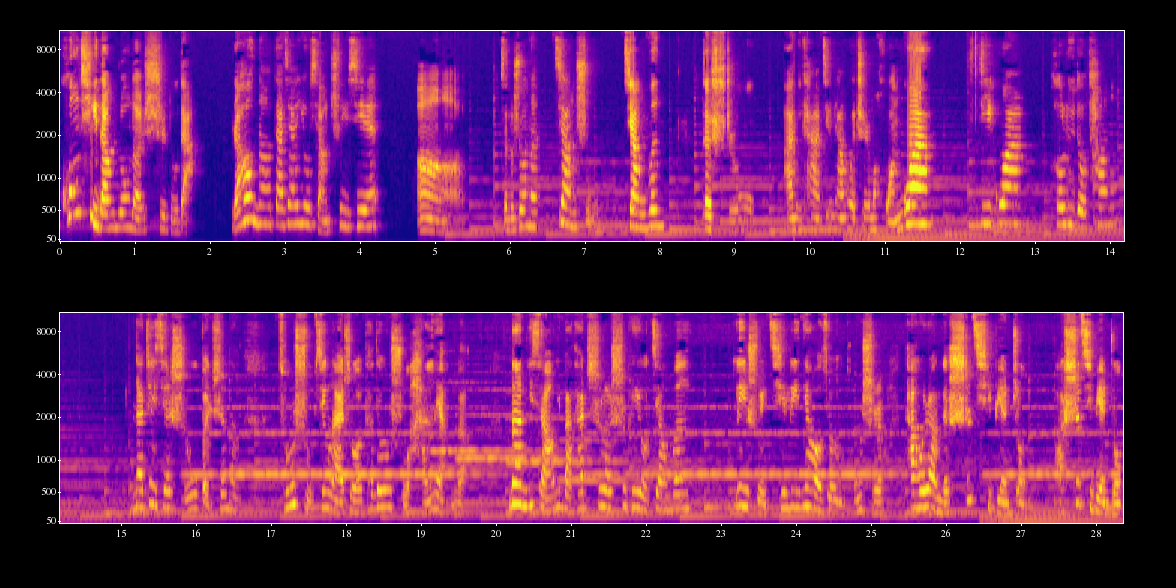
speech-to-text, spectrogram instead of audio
空气当中的湿度大，然后呢，大家又想吃一些，啊，怎么说呢，降暑降温的食物啊？你看，经常会吃什么黄瓜、西瓜，喝绿豆汤。那这些食物本身呢，从属性来说，它都是属寒凉的。那你想，你把它吃了，是可以有降温、利水气、利尿的作用，同时它会让你的湿气变重啊，湿气变重。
